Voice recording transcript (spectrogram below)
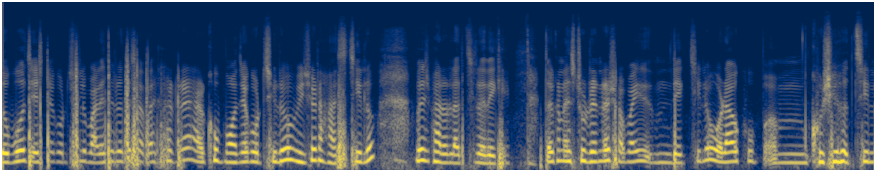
তবুও চেষ্টা করছিল বাড়ি ধরে তো সাঁতার কাটার আর খুব মজা করছিল, ভীষণ হাসছিল। বেশ ভালো লাগছিল দেখে। তো এখানে স্টুডেন্টরা সবাই দেখছিল, ওরাও খুব খুশি হচ্ছিল,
